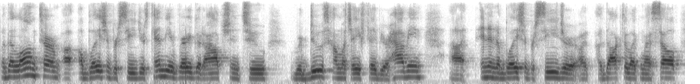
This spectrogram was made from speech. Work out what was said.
But then long-term uh, ablation procedures can be a very good option to reduce how much AFib you're having. Uh, in an ablation procedure, a, a doctor like myself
